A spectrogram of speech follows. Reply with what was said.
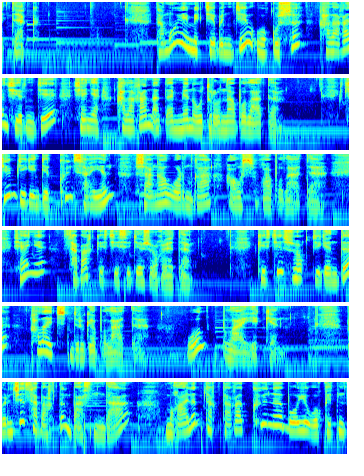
едік Тамоэ мектебінде оқушы қалаған жерінде және қалаған адаммен отыруына болады кем дегенде күн сайын жаңа орынға ауысуға болады. Және сабақ кестесі де жоқ еді. Кесте жоқ дегенді қалай түсіндіруге болады? Ол былай екен. Бірінші сабақтың басында мұғалім тақтаға күні бойы оқитын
